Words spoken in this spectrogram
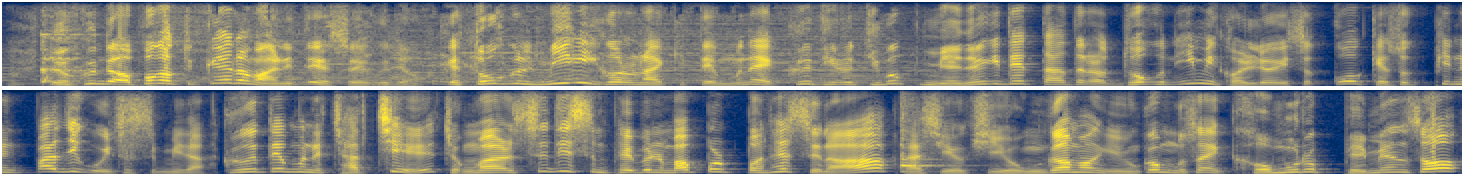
야 근데 아포가토 꽤나 많이 때렸어요. 그죠? 그러니까 독을 미리 걸어놨기 때문에 그 뒤로 debuff 면역이 됐다 하더라도 독은 이미 걸려 있었고 계속 피는 빠지고 있었습니다. 그것 때문에 자칫 정말 쓰디쓴 패배를 맛볼 뻔했으나 다시 역시 용감하게 용감 무쌍의 검으로 베면서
